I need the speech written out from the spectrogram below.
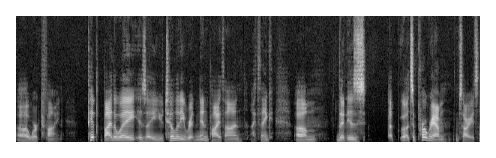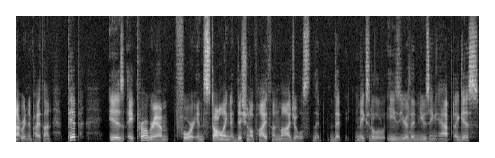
uh, worked fine. Pip, by the way, is a utility written in Python, I think, um, that is, a, well, it's a program, I'm sorry, it's not written in Python. Pip is a program for installing additional Python modules that, that makes it a little easier than using apt, I guess.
